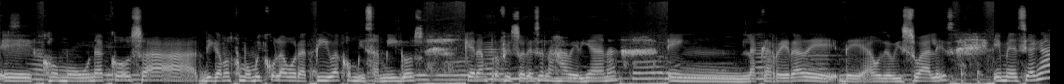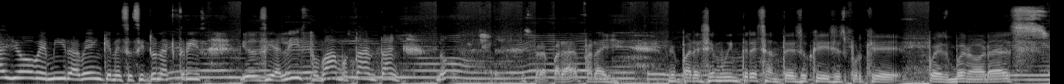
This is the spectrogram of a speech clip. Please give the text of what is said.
eh, como una cosa, digamos, como muy colaborativa con mis amigos que eran profesores en la Javeriana en la carrera de, audiovisuales y me decían, ay, yo ve, mira, ven, que necesito una actriz. Y yo decía, listo, vamos, tan, tan, ¿no? Espera, para, para ahí. Me parece muy interesante eso que dices porque, pues bueno, ahora es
